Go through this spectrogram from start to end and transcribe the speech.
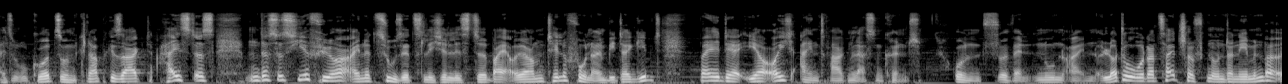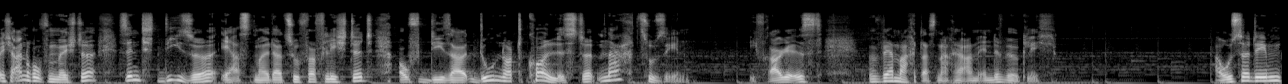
Also kurz und knapp gesagt heißt es, dass es hierfür eine zusätzliche Liste bei eurem Telefonanbieter gibt, bei der ihr euch eintragen lassen könnt. Und wenn nun ein Lotto- oder Zeitschriftenunternehmen bei euch anrufen möchte, sind diese erstmal dazu verpflichtet, auf dieser Do-Not-Call-Liste nachzusehen. Die Frage ist, wer macht das nachher am Ende wirklich? Außerdem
